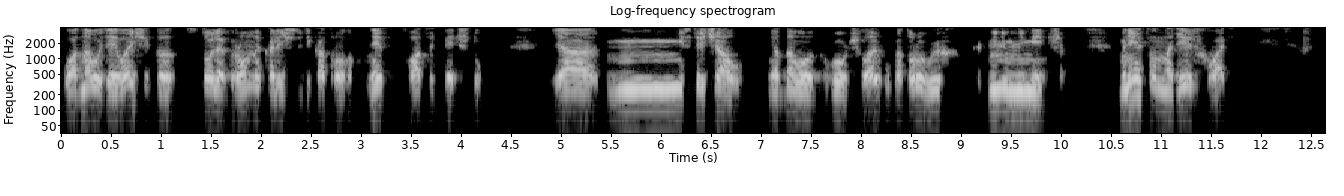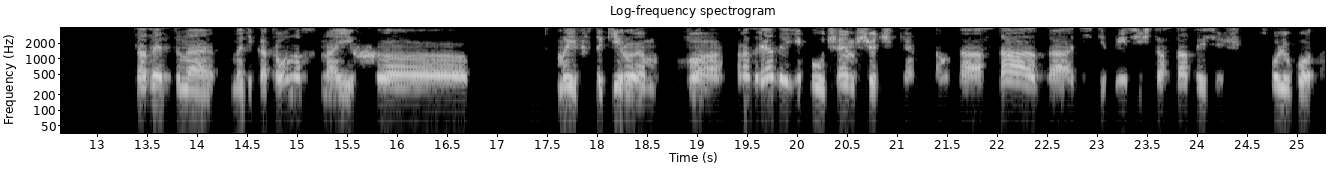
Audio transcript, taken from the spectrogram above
у одного DIY-щика столь огромное количество декатронов. У меня есть 25 штук. Я не встречал ни одного другого человека, у которого их как минимум не меньше. Мне этого, надеюсь, хватит. Соответственно, на декатронах, на их, э, мы их стыкируем в разряды и получаем счетчики. Там, до 100, до 10 тысяч, до 100 тысяч, сколь угодно.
